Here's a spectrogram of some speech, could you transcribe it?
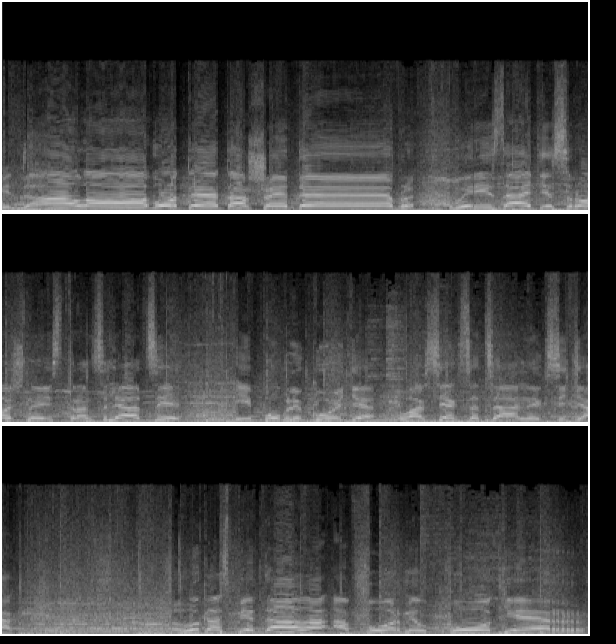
Видала вот это шедевр! Вырезайте срочно из трансляции и публикуйте во всех социальных сетях. Лукас Педала оформил покер.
